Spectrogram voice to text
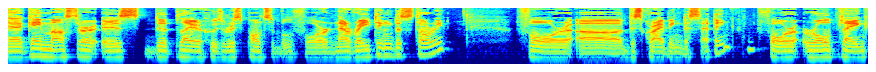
A game master is the player who's responsible for narrating the story, for uh, describing the setting, for role playing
